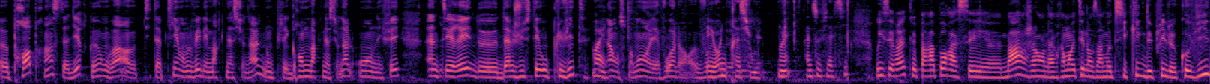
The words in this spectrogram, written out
euh, propres, hein, c'est-à-dire qu'on va euh, petit à petit enlever les marques nationales. Donc les grandes marques nationales ont en effet intérêt d'ajuster au plus vite. Là, en ce moment, il y a voix alors. Et ont une pression. Oui. Anne-Sophie Alcy Oui, c'est vrai que par rapport à ces euh, marges, hein, on a vraiment été dans un mode cyclique depuis le Covid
